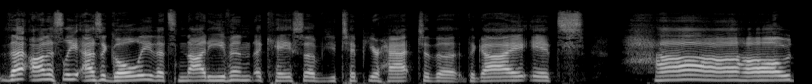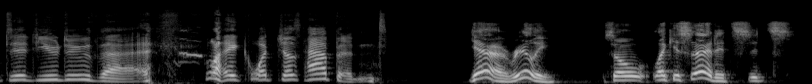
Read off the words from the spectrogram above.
that honestly as a goalie that's not even a case of you tip your hat to the the guy. It's how did you do that? like what just happened? Yeah, really. So, like you said, it's it's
